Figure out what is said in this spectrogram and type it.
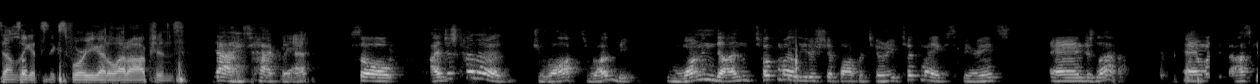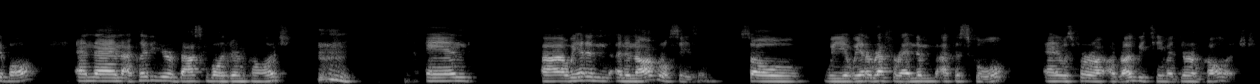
Sounds so, like at six four you got a lot of options. Yeah, exactly. Yeah. So I just kind of dropped rugby, one and done. Took my leadership opportunity, took my experience, and just left. Okay. And went to basketball. And then I played a year of basketball at Durham College, and uh, we had an, an, inaugural season. So we we had a referendum at the school, and it was for a, a rugby team at Durham College.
